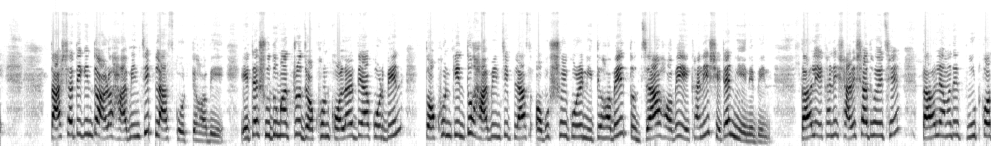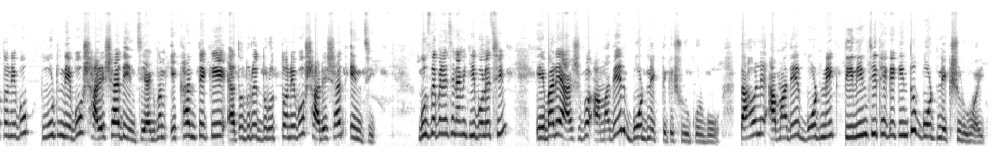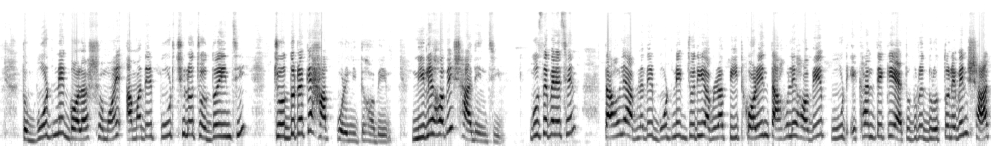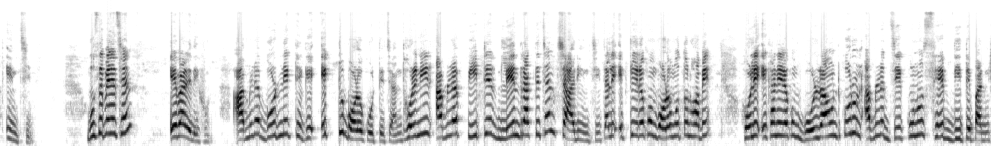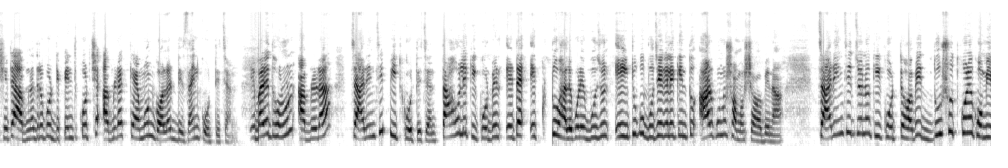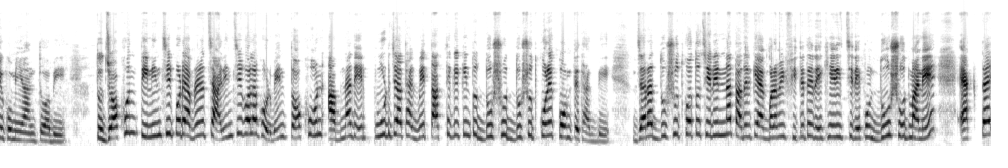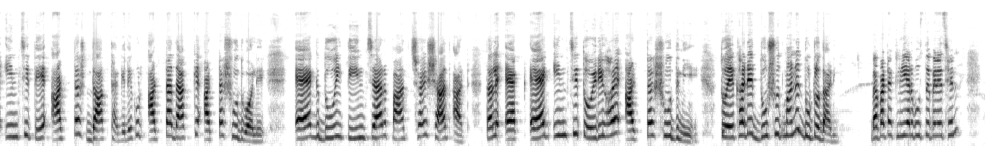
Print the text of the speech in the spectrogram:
তার সাথে কিন্তু আরও হাফ ইঞ্চি প্লাস করতে হবে। এটা শুধুমাত্র যখন কলার দেয়া করবেন, তখন কিন্তু হাফ ইঞ্চি প্লাস অবশ্যই করে নিতে হবে। তো যা হবে এখানে সেটা নিয়ে নেবেন। তাহলে এখানে সাড়ে সাত হয়েছে। তাহলে আমাদের পুট কত নেব? পুট নেব সাড়ে সাত ইঞ্চি একদম এখান থেকে এত দূরের দূরত্ব নেব সাড়ে সাত ইঞ্চি বুঝতে পেরেছেন আমি কি বলেছি? এবারে আসব আমাদের বোর্ড নেক থেকে শুরু করব। তাহলে আমাদের বোর্ড নেক তিন ইঞ্চি থেকে কিন্তু বোর্ড নেক শুরু হয়। তো বোর্ড নেক গলার সময় আমাদের পুট ছিল চোদ্দ ইঞ্চি, চোদ্দোটাকে হাফ করে নিতে হবে। নিলে হবে সাত ইঞ্চি। বুঝতে পেরেছেন? তাহলে আপনাদের বোর্ড নেক যদি আপনারা পিট করেন, তাহলে হবে পুট এখান থেকে এত দূরের দূরত্ব নেবেন সাত ইঞ্চি। বুঝতে পেরেছেন? এবারে দেখুন। আপনারা বোর্ড নেক থেকে একটু বড় করতে চান। ধরে নিন আপনারা পিঠের লেন্থ রাখতে চান চার ইঞ্চি, তাহলে একটু এরকম বড় মতন হবে। হলে এখানে এরকম গোল রাউন্ড করুন, আপনারা যে কোনো শেপ দিতে পারেন, সেটা আপনাদের উপর ডিপেন্ড করছে আপনারা কেমন গলার ডিজাইন করতে চান। এবারে ধরুন আপনারা চার ইঞ্চি পিট করতে চান, তাহলে কি করবেন? এটা একটু ভালো করে বুঝুন, এইটুকু বুঝে গেলে কিন্তু আর কোনো সমস্যা হবে না। চার ইঞ্চির জন্য কি করতে হবে? দুশুত করে কমিয়ে কমিয়ে আনতে হবে। তো যখন তিন ইঞ্চির পরে আপনারা চার ইঞ্চি গলা করবেন, তখন আপনাদের পুট যা থাকবে তার থেকে কিন্তু দুশুত দুশুত করে কমতে থাকবে। যারা দুশুত কত চেনেন না, তাদেরকে একবার আমি ফিতেতে দেখিয়ে দিচ্ছি। দেখুন দুশুত মানে একটা ইঞ্চিতে আটটা দাগ থাকে। দেখুন, আটটা দাগকে আটটা সুদ বলে। এক, দুই, তিন, চার, পাঁচ, ছয়, সাত, আট। তাহলে এক এক ইঞ্চি তৈরি হয় আটটা সুদ নিয়ে। তো এখানে দুশুদ মানে দুটো দাড়ি। ব্যাপারটা ক্লিয়ার বুঝতে পেরেছেন?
